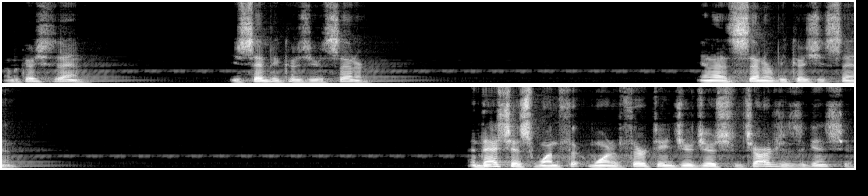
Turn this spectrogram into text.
Not because you sin. You sin because you're a sinner. You're not a sinner because you sin. And that's just one, th- one of 13 judicial charges against you.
